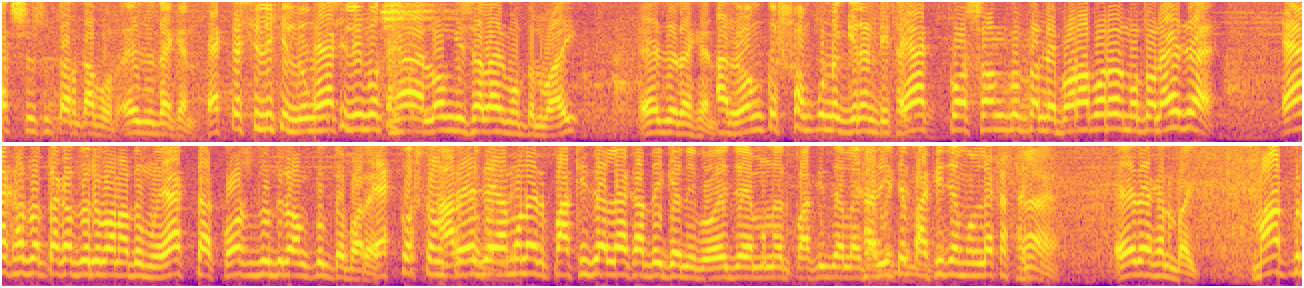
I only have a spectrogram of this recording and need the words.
একশো সুতার কাপড় এই যে দেখেন। একটা শিলি কি লুঙ্গি শিলির মতো হ্যাঁ লঙ্গি সেলাইয়ের মতন ভাই এই যে দেখেন। আর রং কো সম্পূর্ণ গ্যারান্টি থাকে এক কষ রং তুলতে হলে বরাবরের মতন এই যে এক হাজার টাকা জরিমানা দেবো একটা কষ যদি রং তুলতে পারে। আর এই যে এমনের পাখিজা লেখা দেখে নিব এই যে এমনের পাখিজা লেখা শাড়িতে দেখে নিবো। পাখি যেমন লেখা থাকে। হ্যাঁ এই দেখেন ভাই মাত্র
